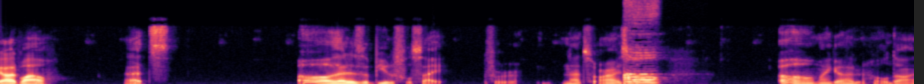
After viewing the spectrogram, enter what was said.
god, wow. That's oh, that is a beautiful sight for not so eyes, but oh my god, hold on.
